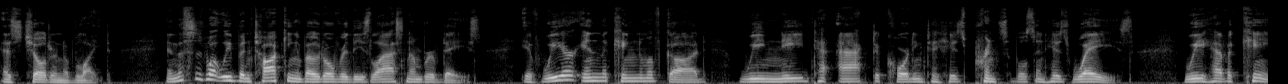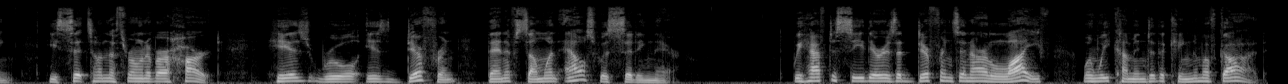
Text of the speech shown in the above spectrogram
as children of light. And this is what we've been talking about over these last number of days. If we are in the kingdom of God, we need to act according to his principles and his ways. We have a king. He sits on the throne of our heart. His rule is different than if someone else was sitting there. We have to see there is a difference in our life when we come into the kingdom of God.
